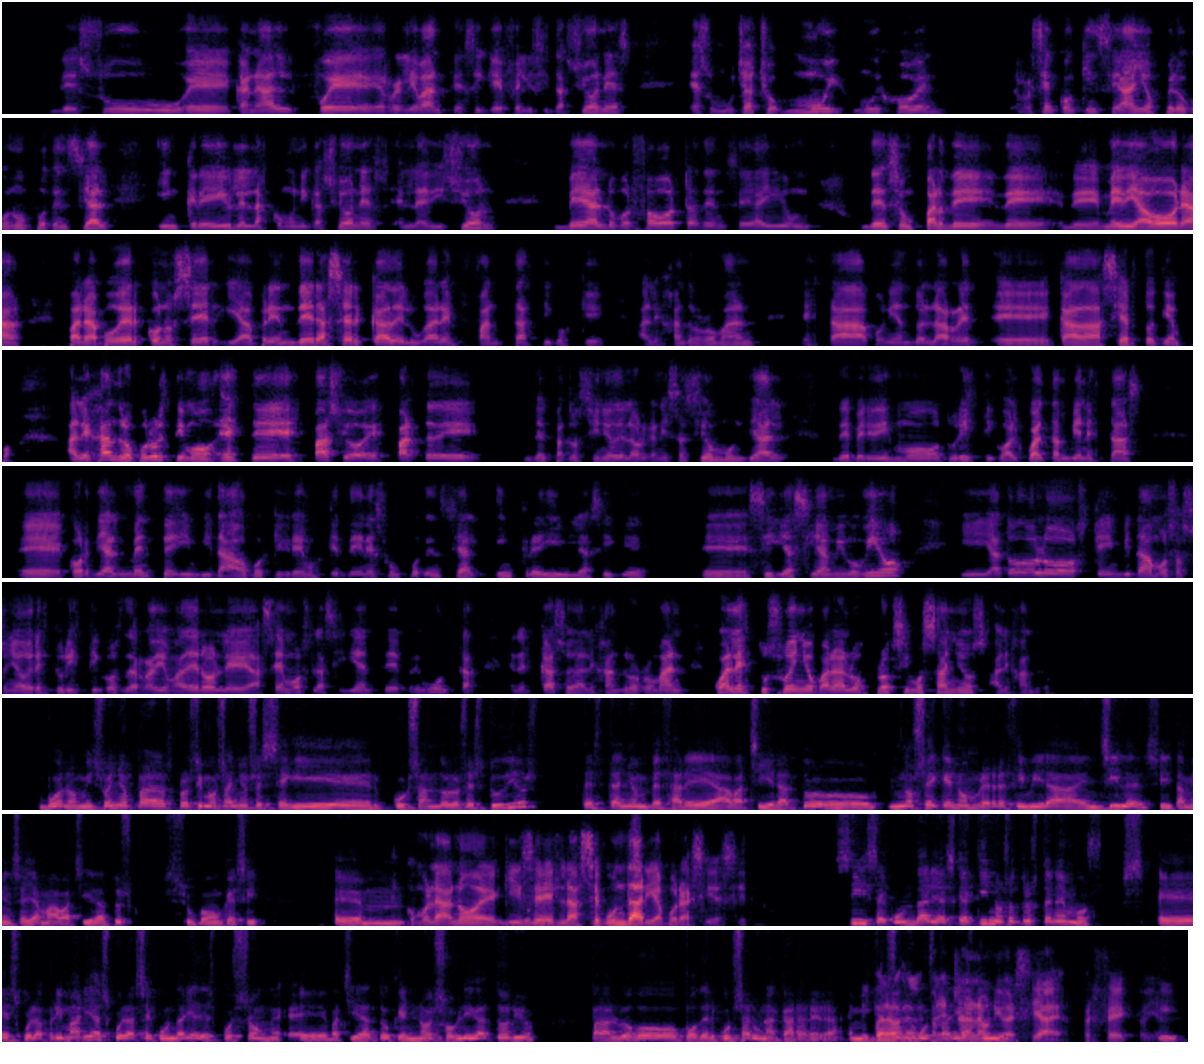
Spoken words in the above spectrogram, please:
su eh, canal fue relevante. Así que felicitaciones. Es un muchacho muy, muy joven, recién con 15 años, pero con un potencial increíble en las comunicaciones, en la edición véanlo por favor, trátense ahí, un, dense un par de, media hora para poder conocer y aprender acerca de lugares fantásticos que Alejandro Román está poniendo en la red eh, cada cierto tiempo. Alejandro, por último, este espacio es parte de, del patrocinio de la Organización Mundial de Periodismo Turístico, al cual también estás eh, cordialmente invitado porque creemos que tienes un potencial increíble. Así que eh, sigue así, amigo mío. Y a todos los que invitamos a Soñadores Turísticos de Radio Madero le hacemos la siguiente pregunta. En el caso de Alejandro Román, ¿cuál es tu sueño para los próximos años, Alejandro? Bueno, mi sueño para los próximos años es seguir cursando los estudios. Este año empezaré a bachillerato. No sé qué nombre recibirá en Chile, si también se llama bachillerato, supongo que sí. Em, como la, no, aquí es la secundaria, por así decirlo. Sí, secundaria. Es que aquí nosotros tenemos eh, escuela primaria, escuela secundaria y después son eh, bachillerato que no es obligatorio para luego poder cursar una carrera. En mi caso me gustaría... entrar a la universidad, perfecto. Sí.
